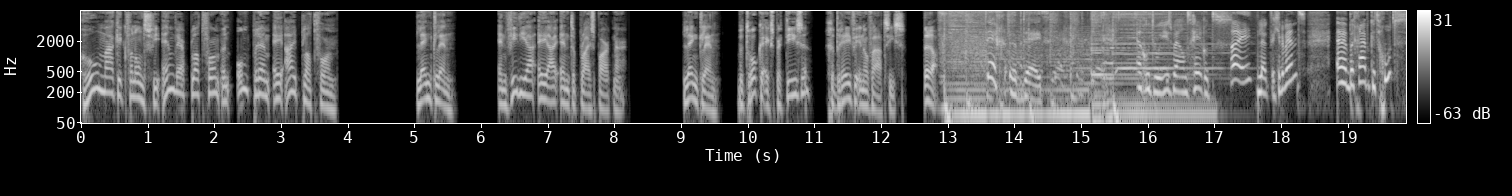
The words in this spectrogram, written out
Hoe maak ik van ons VMware-platform een on-prem AI-platform? Lenklen, NVIDIA AI Enterprise Partner. Lenklen, betrokken expertise, gedreven innovaties. Eraf. Tech Update. En goed, hoe je is bij ons. Hey Roet. Hoi. Leuk dat je er bent. Eh, begrijp ik het goed?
